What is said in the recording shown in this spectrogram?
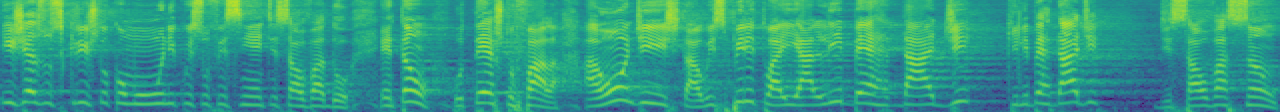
e Jesus Cristo como o único e suficiente Salvador. Então, o texto fala: aonde está o Espírito aí, a liberdade. Que liberdade? De salvação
